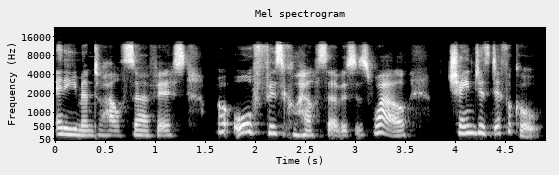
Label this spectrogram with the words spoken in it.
any mental health service or, or physical health service as well change is difficult.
